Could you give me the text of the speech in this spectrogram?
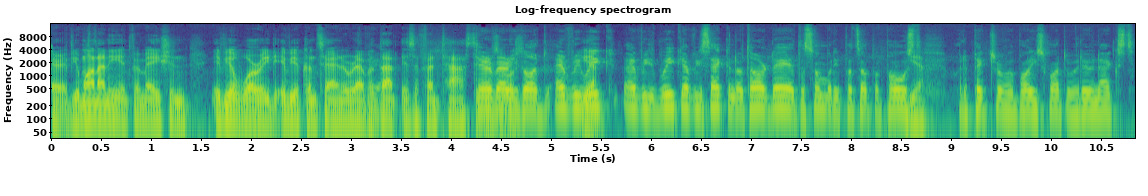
If you want any information, if you're worried, if you're concerned or whatever, Yeah. that is a fantastic They're very good. Every Yeah. week, every week, every second or third day, that somebody puts up a post Yeah. with a picture of a bite. What do we do next?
